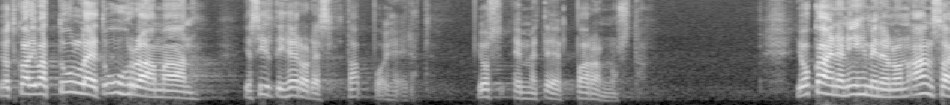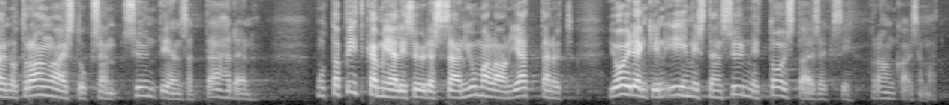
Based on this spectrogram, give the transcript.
jotka olivat tulleet uhraamaan, ja silti Herodes tappoi heidät, jos emme tee parannusta. Jokainen ihminen on ansainnut rangaistuksen syntiensä tähden, mutta pitkämielisyydessään Jumala on jättänyt joidenkin ihmisten synnit toistaiseksi rankaisematta.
